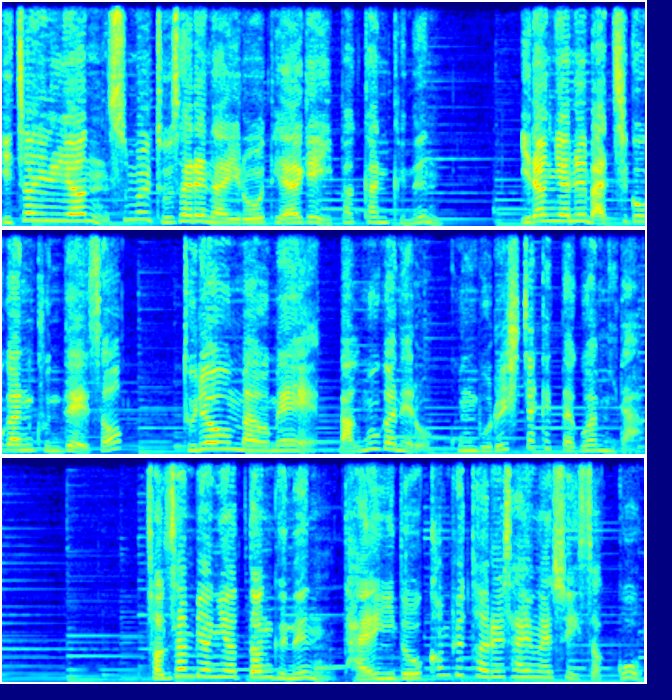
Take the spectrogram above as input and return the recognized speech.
2001년 22살의 나이로 대학에 입학한 그는 1학년을 마치고 간 군대에서 두려운 마음에 막무가내로 공부를 시작했다고 합니다. 전산병이었던 그는 다행히도 컴퓨터를 사용할 수 있었고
